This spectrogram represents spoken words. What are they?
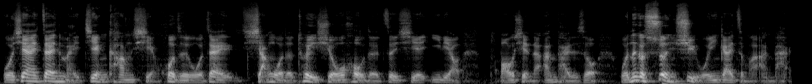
我现在在买健康险，或者我在想我的退休后的这些医疗保险的安排的时候，我那个顺序我应该怎么安排？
